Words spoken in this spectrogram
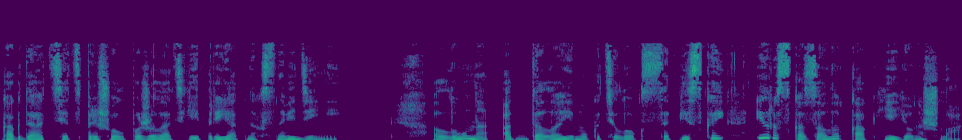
когда отец пришел пожелать ей приятных сновидений, Луна отдала ему котелок с запиской и рассказала, как ее нашла.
